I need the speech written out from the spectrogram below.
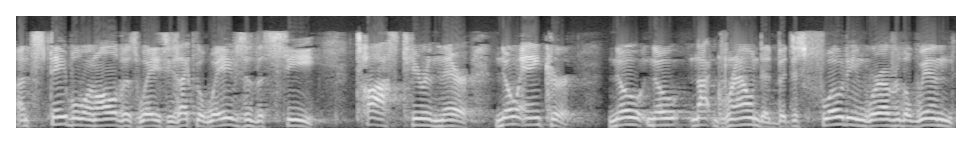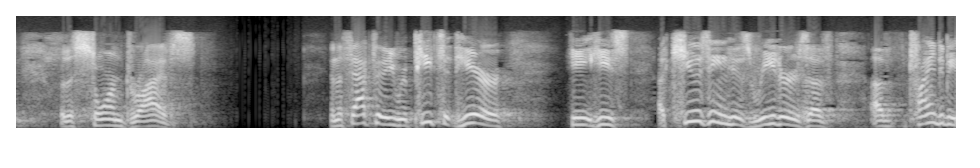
unstable in all of his ways. He's like the waves of the sea, tossed here and there, no anchor, no, no, not grounded, but just floating wherever the wind or the storm drives. And the fact that he repeats it here, he, he's accusing his readers of, of trying to be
